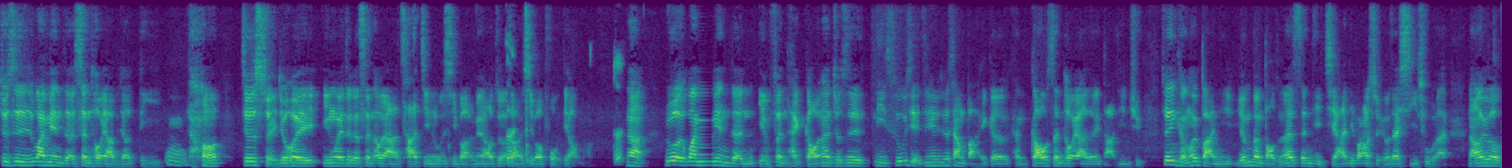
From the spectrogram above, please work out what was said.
就是外面的渗透压比较低，嗯，然后。就是水就会因为这个渗透压的差进入细胞里面，然后最后让细胞破掉嘛。对。那如果外面的盐分太高，那就是你输血进去就像把一个很高渗透压的东西打进去，所以你可能会把你原本保存在身体其他地方的水又再吸出来，然后又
